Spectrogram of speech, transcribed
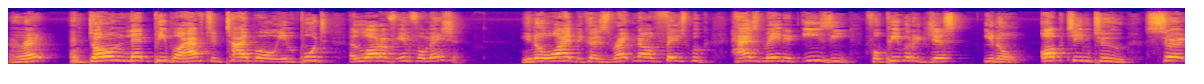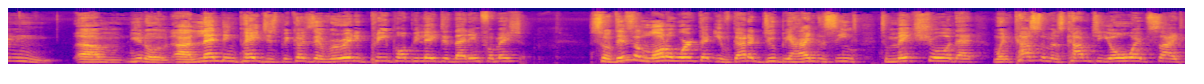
All right? And don't let people have to type or input a lot of information. You know why? Because right now Facebook has made it easy for people to just, you know, opt into certain, um, you know, uh, landing pages because they've already pre-populated that information. So there's a lot of work that you've got to do behind the scenes to make sure that when customers come to your website,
